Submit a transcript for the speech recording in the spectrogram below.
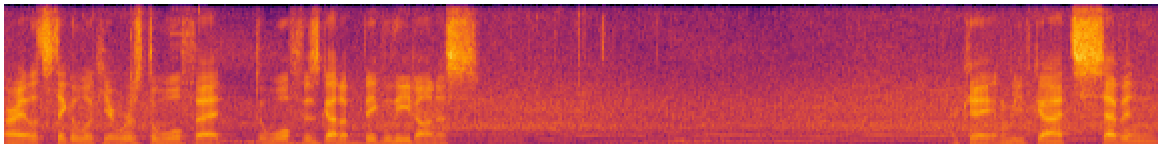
All right, let's take a look here. Where's DeWolf at? DeWolf has got a big lead on us. Okay, and we've got seven.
